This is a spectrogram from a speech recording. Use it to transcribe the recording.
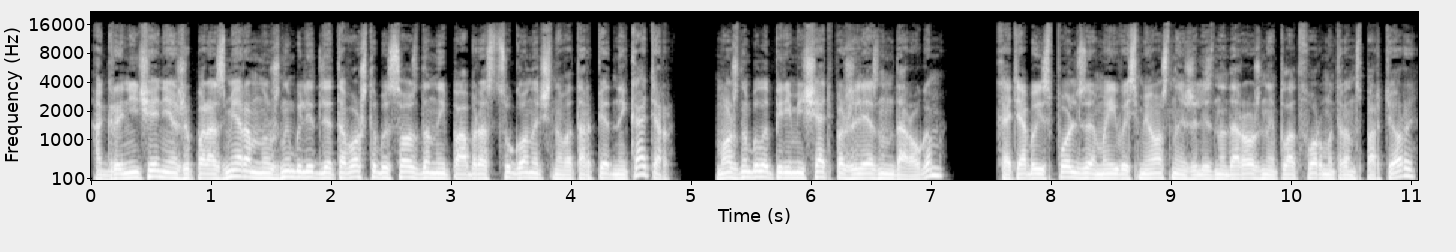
Ограничения же по размерам нужны были для того, чтобы созданный по образцу гоночного торпедный катер можно было перемещать по железным дорогам, хотя бы используя мои восьмиосные железнодорожные платформы-транспортеры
